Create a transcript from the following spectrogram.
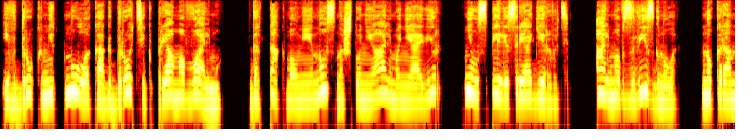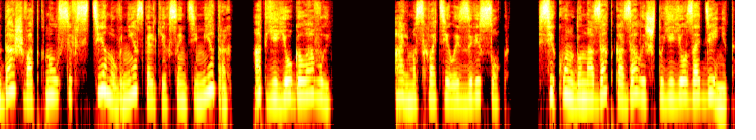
И вдруг метнула, как дротик, прямо в Альму. Да так молниеносно, что ни Альма, ни Авир не успели среагировать. Альма взвизгнула, но карандаш воткнулся в стену в нескольких сантиметрах от ее головы. Альма схватилась за висок. Секунду назад казалось, что ее заденет.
